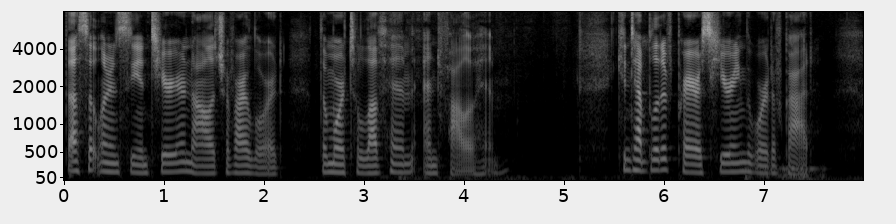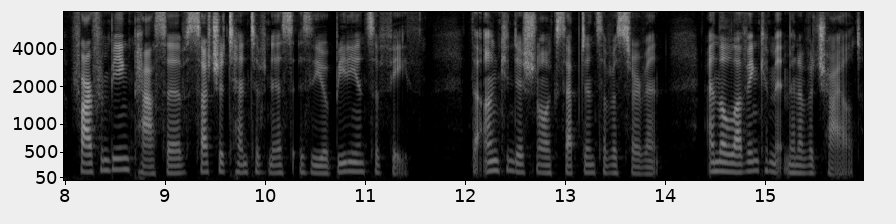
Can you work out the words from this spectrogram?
Thus, it learns the interior knowledge of our Lord, the more to love him and follow him. Contemplative prayer is hearing the word of God. Far from being passive, such attentiveness is the obedience of faith, the unconditional acceptance of a servant, and the loving commitment of a child.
